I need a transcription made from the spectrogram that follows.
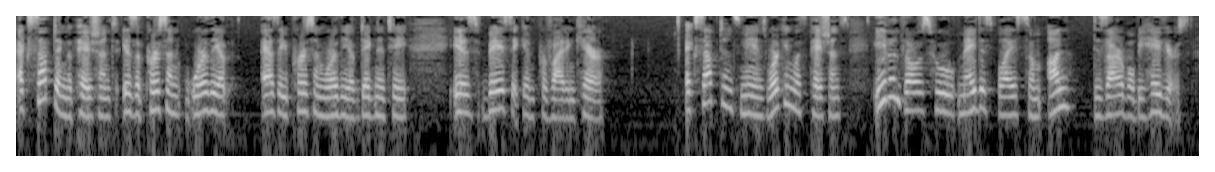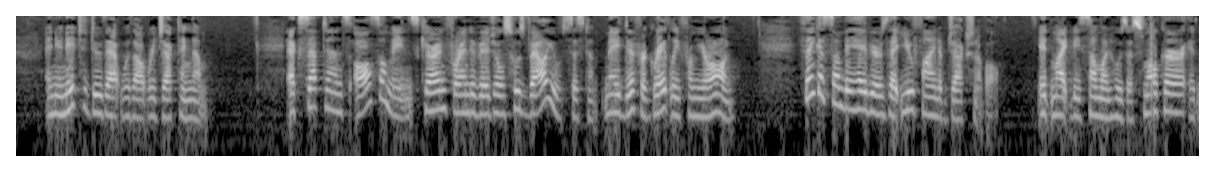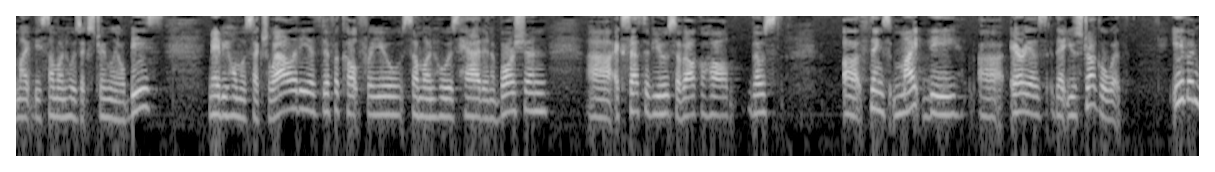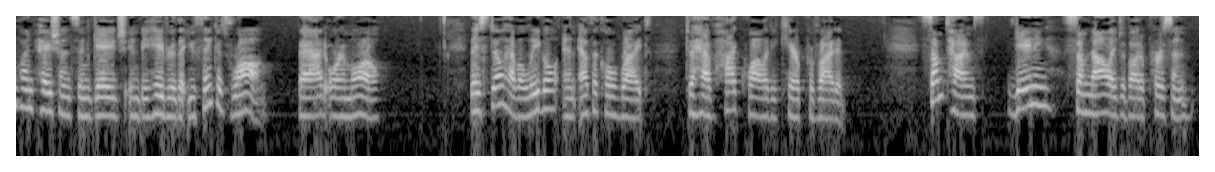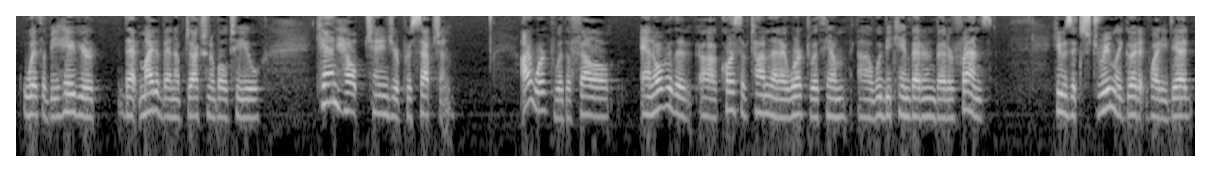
Accepting the patient is a person worthy of, as a person worthy of dignity is basic in providing care. Acceptance means working with patients, even those who may display some undesirable behaviors, and you need to do that without rejecting them. Acceptance also means caring for individuals whose value system may differ greatly from your own. Think of some behaviors that you find objectionable. It might be someone who's a smoker, it might be someone who's extremely obese, maybe homosexuality is difficult for you, someone who has had an abortion, uh, excessive use of alcohol. Those uh, things might be uh, areas that you struggle with. Even when patients engage in behavior that you think is wrong, bad, or immoral, they still have a legal and ethical right to have high quality care provided. Sometimes gaining some knowledge about a person with a behavior that might have been objectionable to you can help change your perception. I worked with a fellow, and over the uh, course of time that I worked with him, uh, we became better and better friends. He was extremely good at what he did.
